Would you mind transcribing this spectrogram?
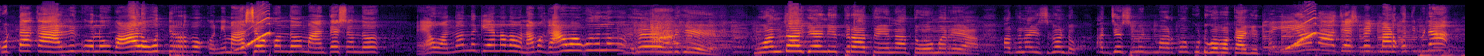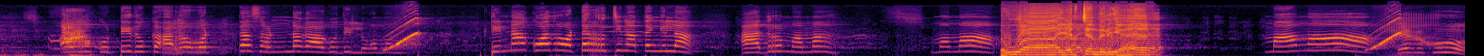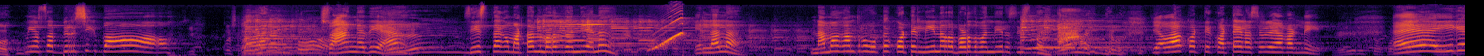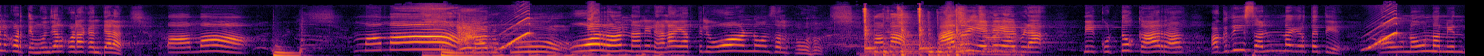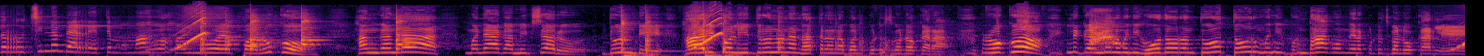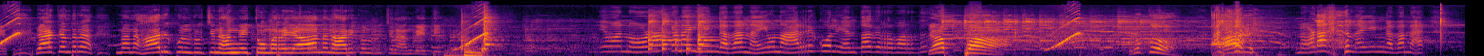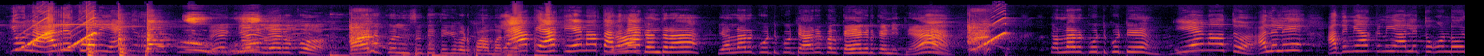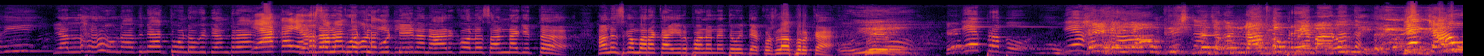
ಕುಟ್ಟಕ ಅರಿಕೋಲು ಭಾಳ ಉದ್ದಿರ್ಬೇಕು ನಿಮ್ಮ ಅಶೋಕಂದು ಮಾಂತೇಶಂದು ಏ ಒಂದೊಂದಕ್ಕೆ ಏನದಾವ? ನಮಗ ಗಾವ ಆಗೋದಿಲ್ಲ ಅವ. ಹೇ ಹುಡುಗಿ ಒಂದಾಗ ಏನಿದ್ರಾತ ಏನಾತು ಓಮರಯ್ಯ? ಅದನ್ನ ಇಸ್ಕೊಂಡು ಅಡ್ಜಸ್ಟ್ಮೆಂಟ್ ಮಾಡ್ಕೊಂಡು ಕುಟ್ಕೋಬೇಕಾಗಿತ್ತು. ಏನು ಅಡ್ಜಸ್ಟ್ಮೆಂಟ್ ಮಾಡ್ಕೋತಿ ಬಿಡ? ಅವರು ಕೊಟ್ಟಿದ್ದು ಖಾರ ಒಟ್ಟ ಸಣ್ಣಗ ಆಗೋದಿಲ್ಲ ತಿನ್ನಕ್ ಹೋದ್ರೆ ಒಟ್ಟ ರುಚಿನ ಹತ್ತಂಗಿಲ್ಲ ಆದ್ರೂ ಮಮ್ಮ ಮಮ್ಮ ಅವ್ವ ಎಷ್ಟ್ ಚಂದದಿಯ ಮಾಮ. ರುಕು ನೀವು ಸ್ವಲ್ಪ ಬಿರ್ಸಿಗೆ ಬಾ. ಸ್ಟ್ರಾಂಗ್ ಅದ್ಯಾ? ಸೀಸ್ದಾಗ ಶಿಸ್ತಾಗ ಮಟನ್ ಬಡದ್ ಬಂದಿ ಏನು ಇಲ್ಲಲ್ಲ? ನಮಗಂತೂ ಊಟ ಕೊಟ್ಟಿಲ್ಲ, ನೀನಾರ ಬಡದು ಬಂದಿಲ್ಲ ಸಿಸ್ತ. ಯಾವಾಗ ಕೊಟ್ಟಿ, ಕೊಟ್ಟೆ ಇಲ್ಲ ಸುಳ್ಳು ಹೇಳ್ಬಾರ್ದು ನೀ ಏ, ಈಗೇನು ಕೊಡ್ತಿ ಮುಂಜಾನೆ ಕೊಡಕಂತೇಳ ಮಾಮ ಮಾಮ. ರುಕು ಓರ ನಾನು ಹಣ ಎತ್ತಲಿ, ಓ ಅಣ್ಣು ಒಂದು ಸ್ವಲ್ಪ. ಮಾಮ, ಆದ್ರೂ ಏನೇ ಹೇಳ್ಬಿಡ. ನೀ ಕುಟ್ಟು ಖಾರ, ಅಗದಿ ಸಣ್ಣಗಿರ್ತೈತಿ. ಅವ್ನವ್ ನನ್ನಿಂದ ರುಚಿನ ಬೇರೆ ಐತಿ ಮಾಮ. ಅಯ್ಯೋ, ಯಪ್ಪ, ರುಕು. ಹಂಗಂದ ಮನ್ಯಾಗ ಮಿಕ್ಸರು ದುಂಡಿ ಹಾರಿಕೋಲ್ ಇದ್ರೂ ನನ್ನ ಹತ್ರನ ಬಂದು ಕುಟ್ಟಿಸ್ಕೊಂಡು ಹೋಗಾರ ರುಕು ಇನ್ನು ಗಂಡನ ಮನೆಗೆ ಹೋದವ್ರಂತೂ ತವ್ರ ಮನೆಗೆ ಬಂದಾಗ ಒಮ್ಮೆರ ಕುಟ್ಟಿಸ್ಕೊಂಡು ಹೋಗ್ಕಾರ್ಲಿ ಯಾಕಂದ್ರೆ ನನ್ನ ಹಾರಿಕೋಲ್ ರುಚಿನ ಹಂಗೈತು ಮರಯ್ಯ ನನ್ನ ಹಾರಿಕೋಲ್ ರುಚಿನ ಹಂಗೈತಿ. ಇವ ನೋಡಾಕನ ಹಿಂಗ ಅದಾನ ಇವನ್ ಹಾರಿಕೋಲ್ ಎಂತದಿರಬಾರ್ದು? ಯಪ್ಪ! ರುಕು ನೋಡಾಕನ ಹಿಂಗ ಅದಾನ. ಇವನ್ ಕೋಳಿ? ಹೆಂಗಿರ್ಬೇಕು ಏ ಕೇಳಿಲೇ ರುಕು. ಹಾರಿಕೋಲ್ ಸುದ್ದಿ ತೆಗಿಬಿಡಪ್ಪ ಮರ ಯಾಕೆ ಯಾಕೆ ಏನಾತ ಅದನ್ನ ಯಾಕಂದ್ರ ಎಲ್ಲಾರು ಕೂಟಿ ಕೂಟಿ ಹಾರಿಕೋಲ್ ಕೈಯಾಗ ಹಿಡ್ಕೊಂಡಿದ್ನ್ಯಾ? ಎಲ್ಲಾರು ಕೂಟಿ ಕೂಟಿ? ಏನಾತು? ಅಲ್ಲಿ ಅದನ್ನ ಯಾಕೆ ನೀ ಅಲ್ಲಿ ತಗೊಂಡೋದಿ? ಎಲ್ಲ ಅವ್ನ ಅದನ್ನ ಯಾಕೆ ತಗೊಂಡ್ ಹೋಗಿದ್ದೆ ಅಂದ್ರ? ಯಾಕ ಎದ್ರ ಎಲ್ಲಾರು ಸಾಮಾನ್ ಕೂಟಿ ಕೂಟಿ ಹೋಗಿದ್ದಿ ನನ್ನ ಹಾರಿಕೋಲು ಸಣ್ಣಾಗಿತ್ತ. ಹಣಸ್ಕೊಂಬರಕ ಇರ್ಪಣ್ಣ ಅಂತ ಹೋಗಿದ್ದೆ ಕುಶಲಾಪುರಕ್ಕ ಏ ಪ್ರಭು ಏ ಹರಿರಾಮ್ ಕೃಷ್ಣ ಜಗನ್ನಾಥ ಪ್ರೇಮಾನಂದ. ಏ ಯಾವ?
